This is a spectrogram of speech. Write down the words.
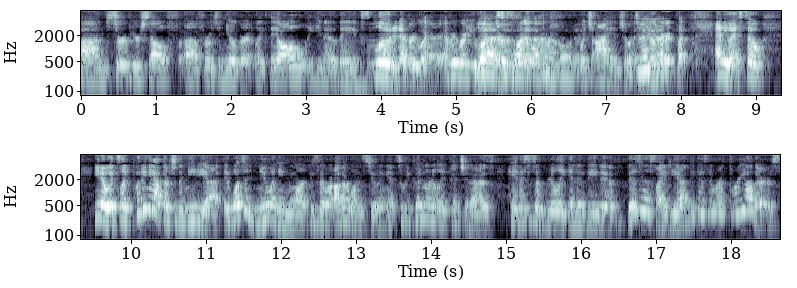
um, serve yourself uh, frozen yogurt. Like they all, you know, they exploded everywhere. Everywhere you look, Yeah, there's so one of them, overloaded. which I enjoy, the yogurt. But anyway, so you know, it's like putting it out there to the media. It wasn't new anymore because there were other ones doing it. So we couldn't really pitch it as, hey, this is a really innovative business idea because there were three others.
